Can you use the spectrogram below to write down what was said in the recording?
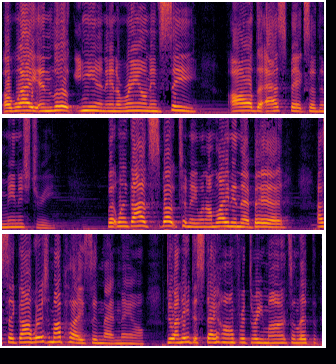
away and look in and around and see all the aspects of the ministry. But when God spoke to me when I'm laying in that bed, I said, God, where's my place in that now? Do I need to stay home for three months and let the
